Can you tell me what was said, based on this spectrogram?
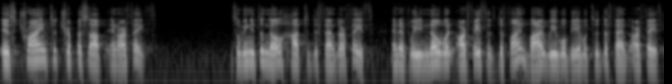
is trying to trip us up in our faith. So we need to know how to defend our faith. And if we know what our faith is defined by, we will be able to defend our faith.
